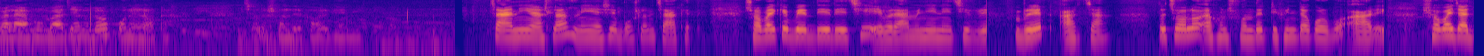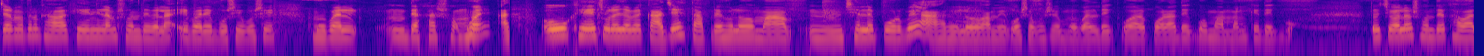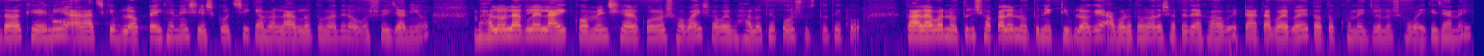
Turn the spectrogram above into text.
বেলা, এখন বাজে হলো পনেরোটা চলো সন্ধ্যের খাবার খেয়ে নিই। চা নিয়ে আসলাম, নিয়ে এসে বসলাম চা খেতে। সবাইকে ব্রেড দিয়ে দিয়েছি, এবারে আমি নিয়ে নিয়েছি ব্রেড আর চা। তো চলো এখন সন্ধ্যের টিফিনটা করব। আর সবাই যার যার মতন খাওয়া খেয়ে নিলাম সন্ধেবেলা এবারে বসে বসে মোবাইল দেখার সময়। ও খেয়ে চলে যাবে কাজে। তারপরে হলো মা ছেলে পড়বে। আর হলো আমি বসে বসে মোবাইল দেখব আর পড়া দেখব মাম্মামকে দেখব। তো চলো সন্ধ্যে খাওয়া দাওয়া খেয়ে নিই আর আজকে ব্লগটা এখানে শেষ করছি। কেমন লাগল তোমাদের অবশ্যই জানিও। ভালো লাগলে লাইক কমেন্ট শেয়ার করো সবাই। সবাই ভালো থেকো, সুস্থ থেকো। কাল আবার নতুন সকালে নতুন একটি ব্লগে আবারও তোমাদের সাথে দেখা হবে। টাটা বাই বাই ততক্ষণের জন্য সবাইকে জানাই।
